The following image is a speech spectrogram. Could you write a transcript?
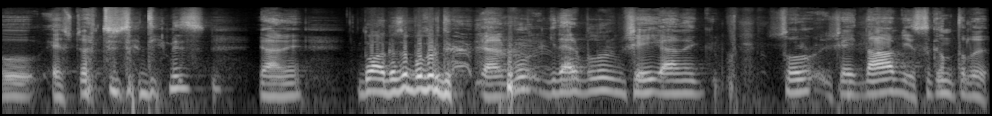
Bu S-400 dediğiniz yani Doğalgazı bulur diyor. yani bu gider bulur bir şey yani sorun şey daha bir sıkıntılı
